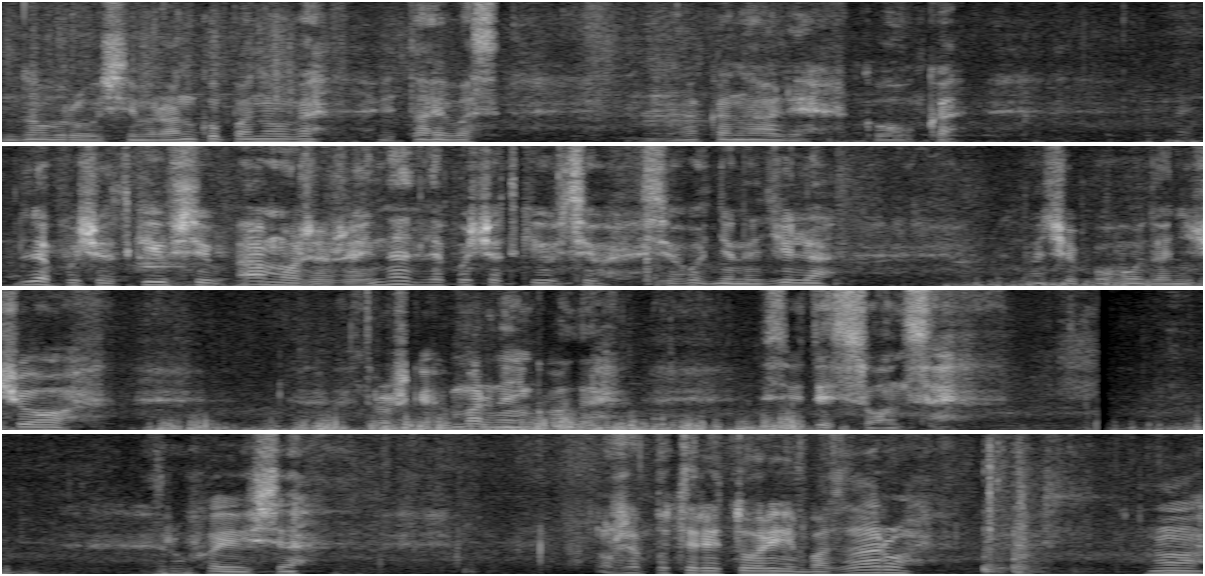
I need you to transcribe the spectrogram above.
Доброго всім ранку, панове. Вітаю вас на каналі Ковка. Для початківців, а може вже й не для початківців. Сьогодні неділя, наче погода нічого. Трошки хмарненько, але світить сонце. Рухаюся вже по території базару. Ну,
